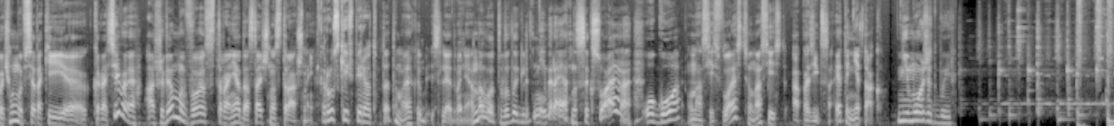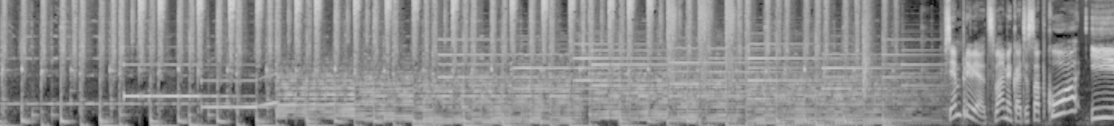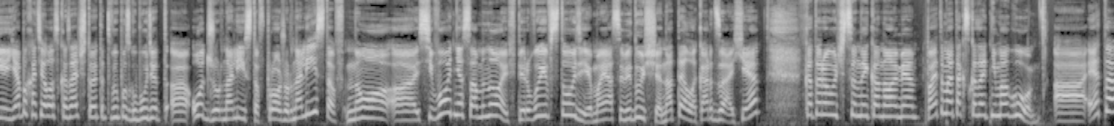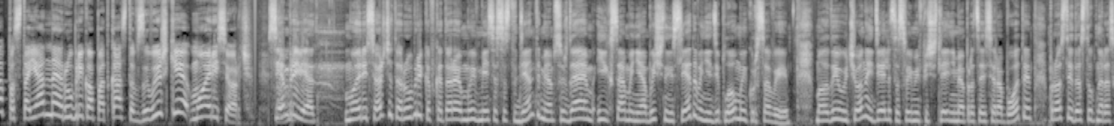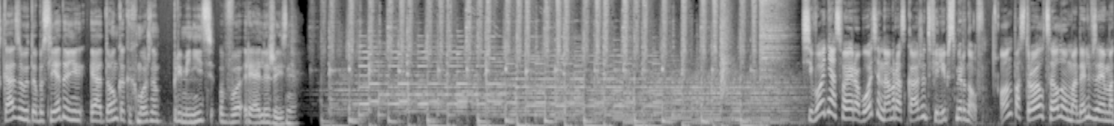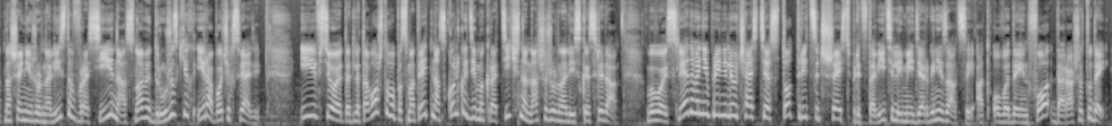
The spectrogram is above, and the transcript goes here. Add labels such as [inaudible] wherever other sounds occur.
почему мы все такие красивые, а живем мы в стране достаточно страшной. Русские вперед. Вот это мое как бы исследование. Оно вот выглядит невероятно сексуально. Ого, у нас есть власть, у нас есть оппозиция. Это не так. Не может быть. Всем привет! С вами Катя Сапко, и я бы хотела сказать, что этот выпуск будет э, от журналистов про журналистов, но э, сегодня со мной впервые в студии моя соведущая Нателла Кардзахи, которая учится на экономе, поэтому я так сказать не могу. А это постоянная рубрика подкастов «За вышки» «Мой research». Всем привет! Мой research — это рубрика, в которой мы вместе со студентами обсуждаем их самые необычные исследования, дипломы и курсовые. Молодые ученые делятся своими впечатлениями о процессе работы, просто и доступно рассказывают об исследованиях и о том, как их можно применить в реальной жизни. Сегодня о своей работе нам расскажет Филипп Смирнов. Он построил целую модель взаимоотношений журналистов в России на основе дружеских и рабочих связей. И все это для того, чтобы посмотреть, насколько демократична наша журналистская среда. В его исследовании приняли участие 136 представителей медиаорганизаций от ОВД-Инфо до Russia Today.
